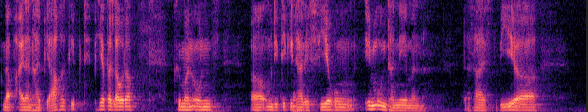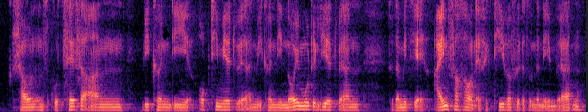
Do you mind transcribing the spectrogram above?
knapp eineinhalb Jahre gibt, hier bei Lauda, kümmern uns äh, um die Digitalisierung im Unternehmen. Das heißt, wir schauen uns Prozesse an, wie können die optimiert werden, wie können die neu modelliert werden, so damit sie einfacher und effektiver für das Unternehmen werden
